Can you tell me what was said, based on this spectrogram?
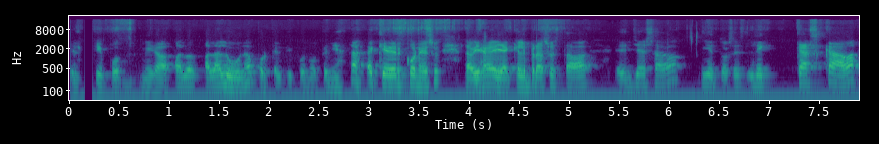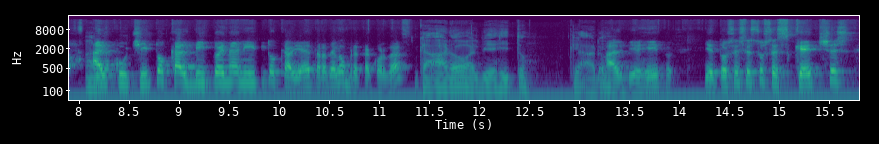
el tipo miraba para la luna, porque el tipo no tenía nada que ver con eso, la vieja veía que el brazo estaba enyesado y entonces le cascaba al cuchito calvito enanito que había detrás del hombre, ¿te acordás? Claro, al viejito, claro. Al viejito. Y entonces estos sketches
